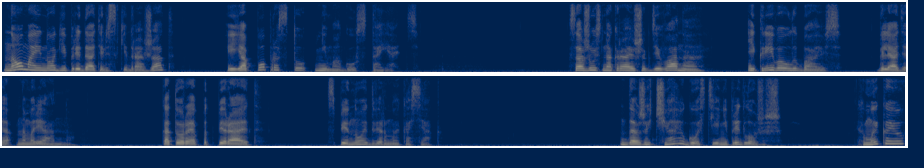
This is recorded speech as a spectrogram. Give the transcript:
Но мои ноги предательски дрожат, и я попросту не могу стоять. Сажусь на краешек дивана и криво улыбаюсь, глядя на Марианну, которая подпирает спиной дверной косяк. «Даже чаю гостье не предложишь». Хмыкаю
